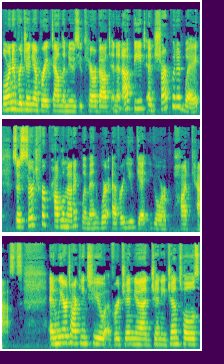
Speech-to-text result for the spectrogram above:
Lauren and Virginia break down the news you care about in an upbeat and sharp witted way. So search for problematic women wherever you get your podcasts. And we are talking to Virginia Jenny Gentles.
